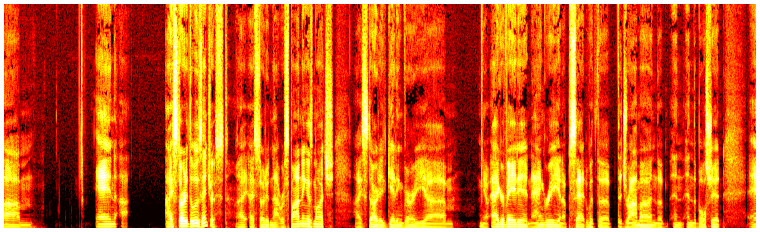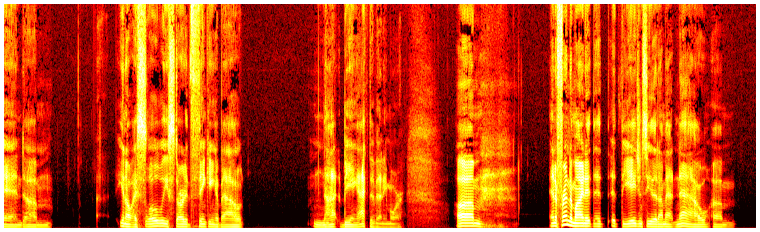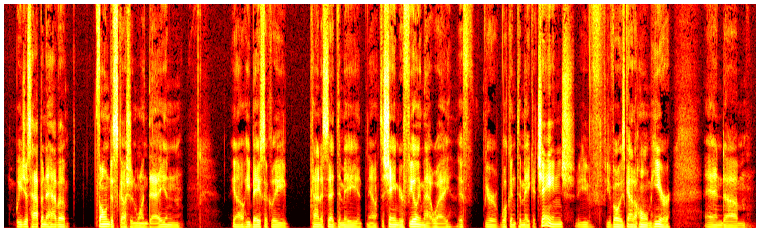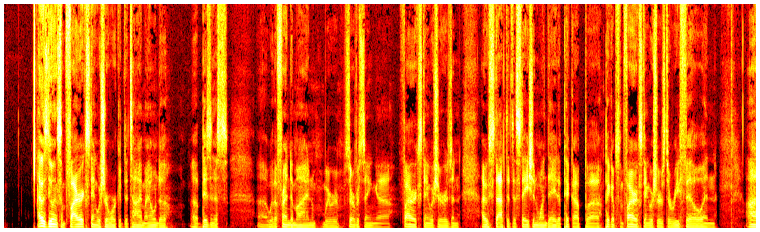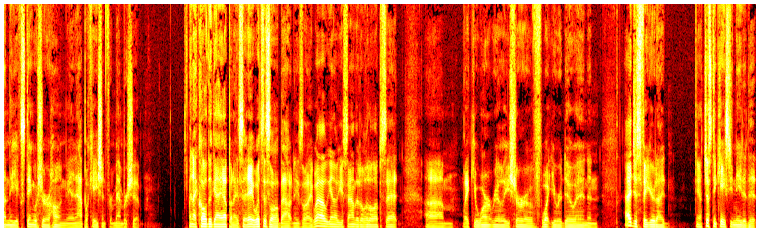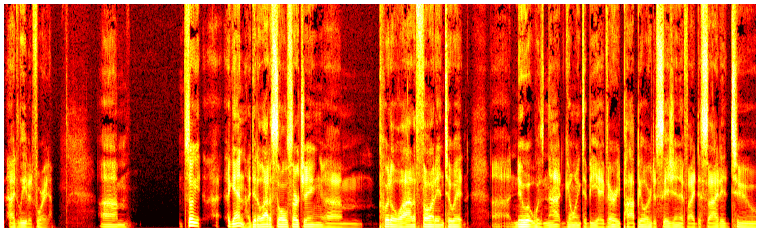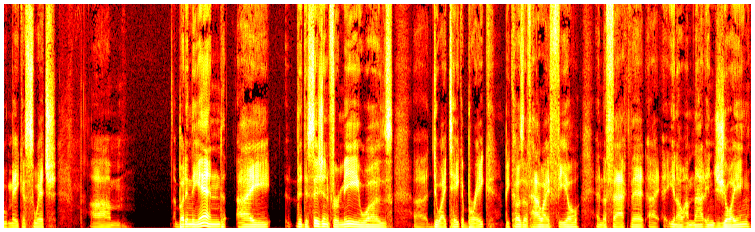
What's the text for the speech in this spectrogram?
um, and I started to lose interest. I, I, started not responding as much. I started getting very um, you know aggravated and angry and upset with the the drama and the and, and the bullshit and um, you know, I slowly started thinking about not being active anymore. Um, and a friend of mine at, at, at the agency that I'm at now, um, we just happened to have a phone discussion one day, and you know, he basically kind of said to me, you know, it's a shame you're feeling that way. If you're looking to make a change, you've you've always got a home here, and um, I was doing some fire extinguisher work at the time. I owned a, a business uh, with a friend of mine. We were servicing uh, fire extinguishers, and I was stopped at the station one day to pick up uh, pick up some fire extinguishers to refill. And on the extinguisher hung an application for membership. And I called the guy up and I said, "Hey, what's this all about?" And he's like, "Well, you know, you sounded a little upset, um, like you weren't really sure of what you were doing." And I just figured I'd you know, just in case you needed it, I'd leave it for you. Um, so again, I did a lot of soul searching, um, put a lot of thought into it. Uh, knew it was not going to be a very popular decision if I decided to make a switch. Um, but in the end, I the decision for me was: uh, do I take a break because of how I feel and the fact that I, you know, I'm not enjoying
